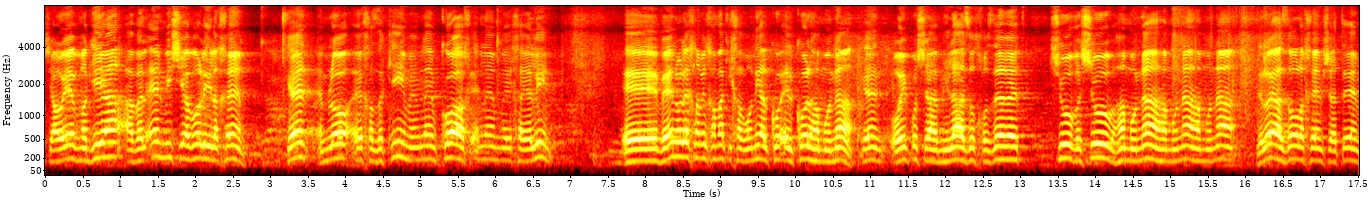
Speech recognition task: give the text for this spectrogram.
שהאויב מגיע, אבל אין מי שיבוא להילחם. כן? הם לא חזקים, אין להם כוח, אין להם חיילים. אה, ואין הולך למלחמה כחרוני אל כל המונה, כן? רואים פה שהמילה הזאת חוזרת שוב ושוב, המונה, המונה, המונה. זה לא יעזור לכם שאתם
